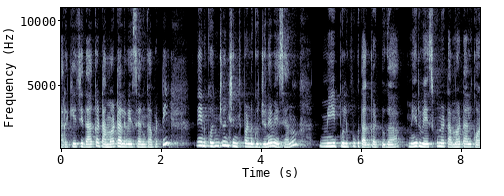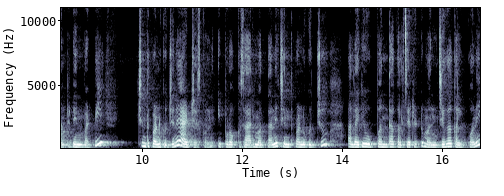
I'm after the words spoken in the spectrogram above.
అర కేజీ దాకా టమాటాలు వేసాను కాబట్టి నేను కొంచెం చింతపండు గుజ్జునే వేశాను. మీ పులుపుకు తగ్గట్టుగా మీరు వేసుకున్న టమాటాల క్వాంటిటీని బట్టి చింతపండు గుజ్జుని యాడ్ చేసుకోండి. ఇప్పుడు ఒక్కసారి మొత్తాన్ని చింతపండు గుజ్జు అలాగే ఉప్పు అంతా కలిసేటట్టు మంచిగా కలుపుకొని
